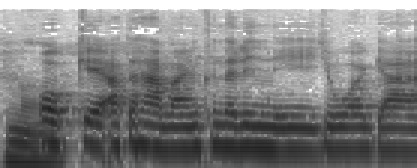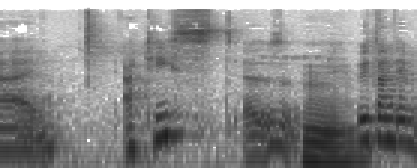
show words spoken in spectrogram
Nej. Och eh, att det här var en kundaliniyoga artist. Mm. Utan det,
